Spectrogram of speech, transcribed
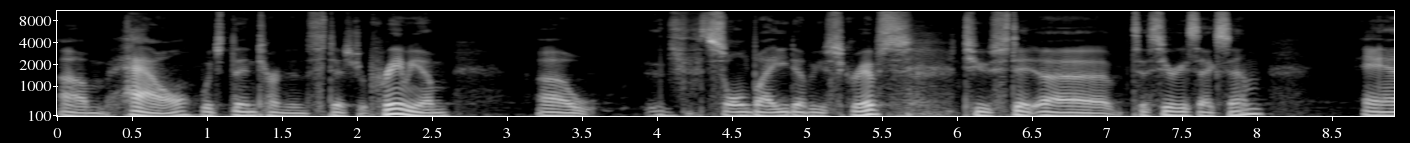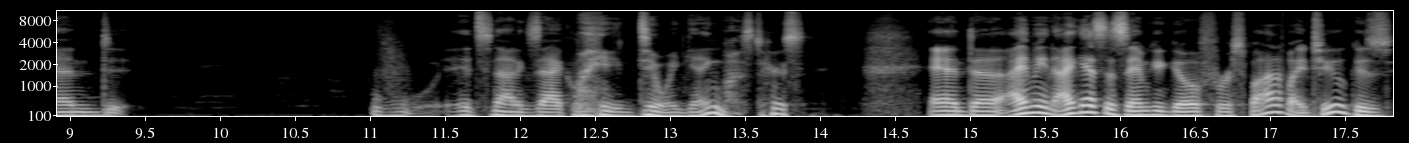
um, Howl, which then turned into Stitcher Premium, uh, sold by EW Scripps to uh, to SiriusXM, and it's not exactly doing gangbusters. And uh, I mean, I guess the same could go for Spotify too, because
